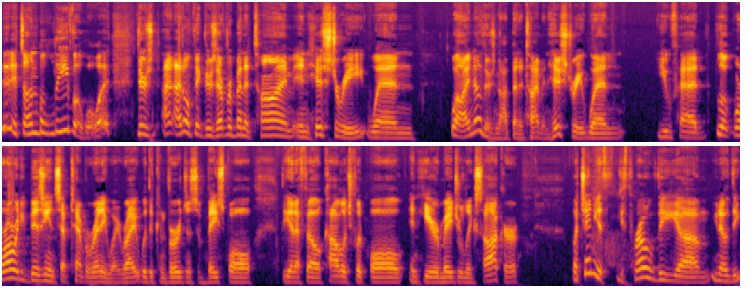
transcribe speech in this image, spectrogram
it's unbelievable. There's, I don't think there's ever been a time in history when well, I know there's not been a time in history when you've had look, we're already busy in September anyway, right? With the convergence of baseball, the NFL, college football, and here Major League Soccer. But then you, you throw the um, you know the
